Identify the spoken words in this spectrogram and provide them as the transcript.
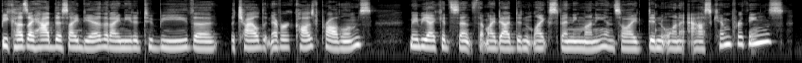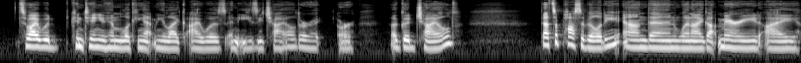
because I had this idea that I needed to be the, the child that never caused problems. Maybe I could sense that my dad didn't like spending money, and so I didn't want to ask him for things. So I would continue him looking at me like I was an easy child or a, or a good child. That's a possibility. And then when I got married, I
